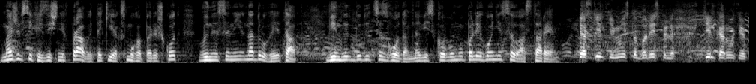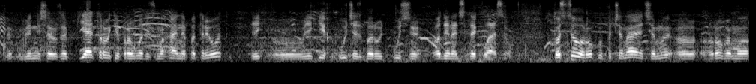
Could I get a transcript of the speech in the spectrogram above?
Майже всі фізичні вправи, такі як смуга перешкод, винесені на другий етап. Він відбудеться згодом на військовому полігоні села Старе. Оскільки місто Бориспіль кілька років, вірніше вже 5 років проводить змагання Патріот, в яких участь беруть учні 11 класів, то з цього року починаючи, ми е, робимо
